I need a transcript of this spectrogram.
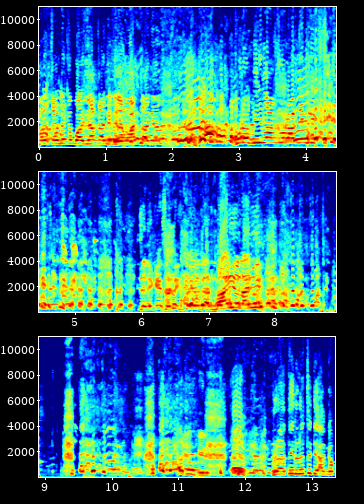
merconnya kebanyakan di kelewatan ya. Gue udah bilang kurangin dikit. Jadi kayak syuting tuyul dan bayul aja. Aduh. Ini. Berarti lu tuh dianggap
